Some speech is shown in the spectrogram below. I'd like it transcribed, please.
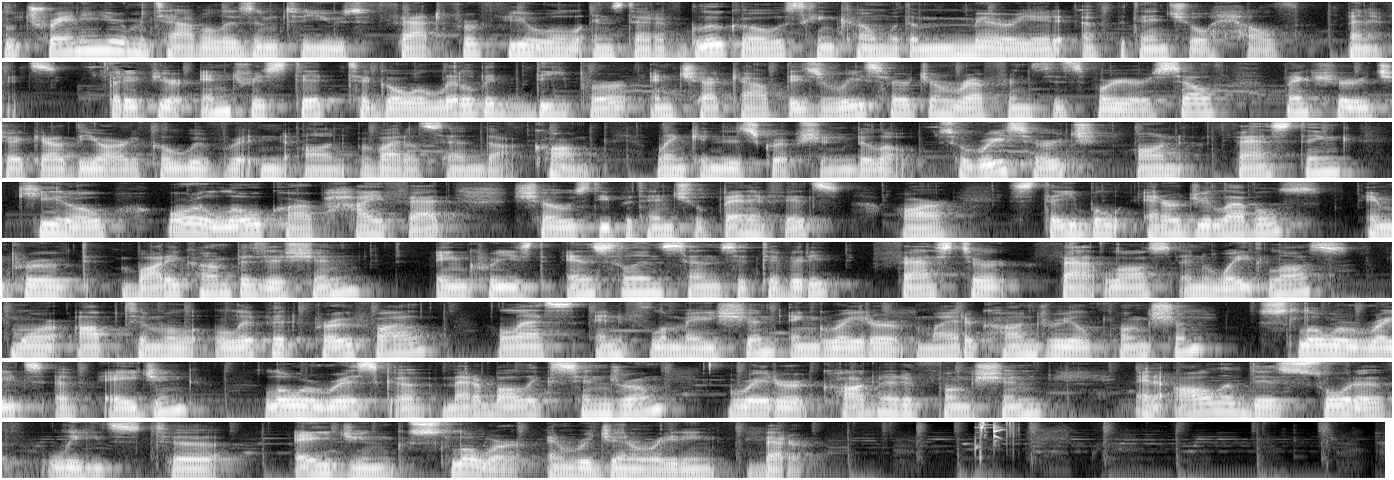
So training your metabolism to use fat for fuel instead of glucose can come with a myriad of potential health benefits. But if you're interested to go a little bit deeper and check out these research and references for yourself, make sure you check out the article we've written on vitalscend.com, link in the description below. So research on fasting, keto, or low carb high fat shows the potential benefits are stable energy levels, improved body composition, increased insulin sensitivity, faster fat loss and weight loss, more optimal lipid profile, less inflammation and greater mitochondrial function, slower rates of aging, lower risk of metabolic syndrome, greater cognitive function, and all of this sort of leads to aging slower and regenerating better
